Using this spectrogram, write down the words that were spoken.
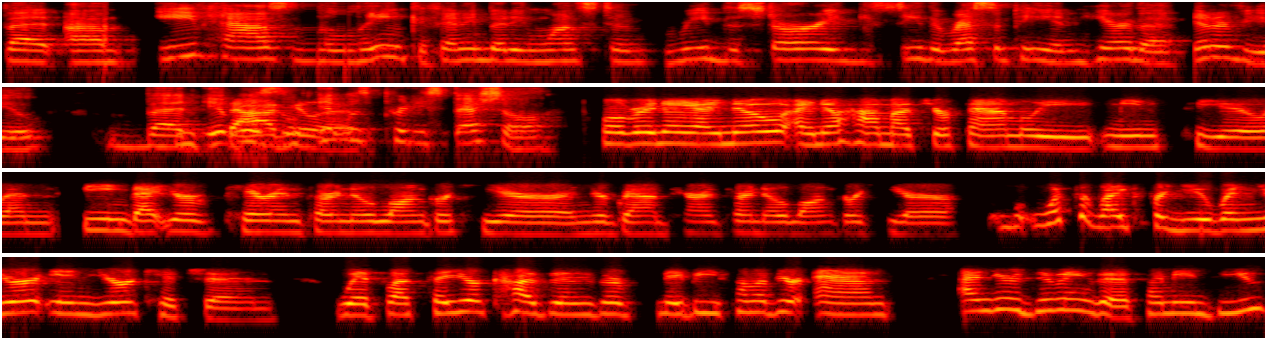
but um, Eve has the link if anybody wants to read the story, see the recipe, and hear the interview. But it was it was pretty special. Well, Renee, I know I know how much your family means to you, and being that your parents are no longer here and your grandparents are no longer here, what's it like for you when you're in your kitchen with, let's say, your cousins or maybe some of your aunts, and you're doing this? I mean, do you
